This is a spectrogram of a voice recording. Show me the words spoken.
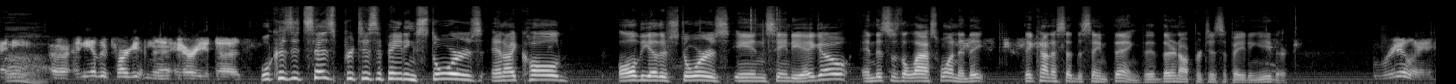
any Ah. uh, any other target in the area does. Well, because it says participating stores, and I called all the other stores in San Diego, and this was the last one, and they they kind of said the same thing. They, they're not participating either. Really?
